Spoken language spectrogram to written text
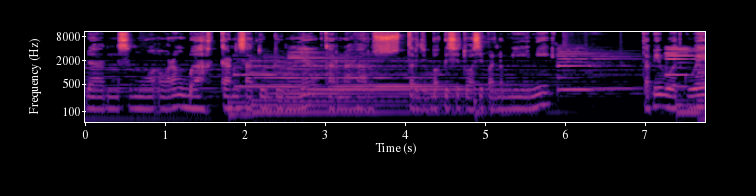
dan semua orang bahkan satu dunia karena harus terjebak di situasi pandemi ini. Tapi buat gue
